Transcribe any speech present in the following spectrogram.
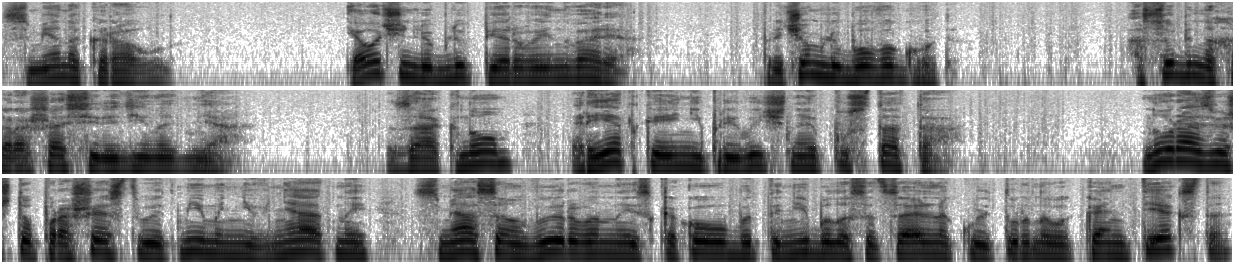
смена караула. Я очень люблю 1 января – причем любого года. Особенно хороша середина дня. За окном редкая непривычная пустота. Ну, разве что прошествует мимо невнятный, с мясом вырванный из какого бы то ни было социально-культурного контекста,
